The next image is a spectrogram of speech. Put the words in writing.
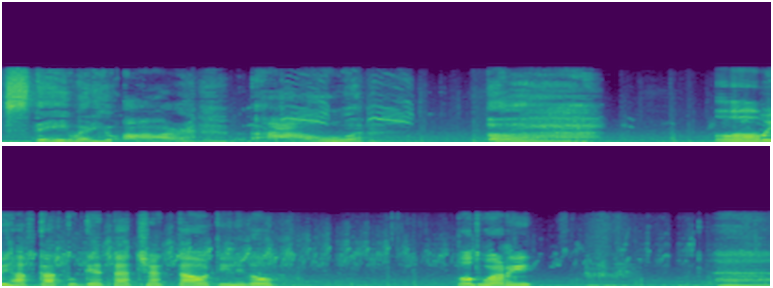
Stay where you are! Ow! Oh, we have got to get that checked out, Inigo. Don't worry.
